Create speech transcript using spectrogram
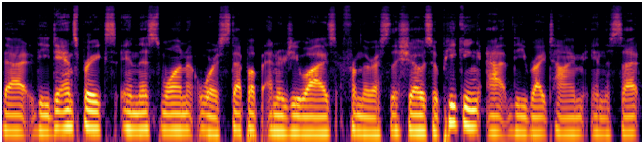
that the dance breaks in this one were a step up energy wise from the rest of the show, so peaking at the right time in the set.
